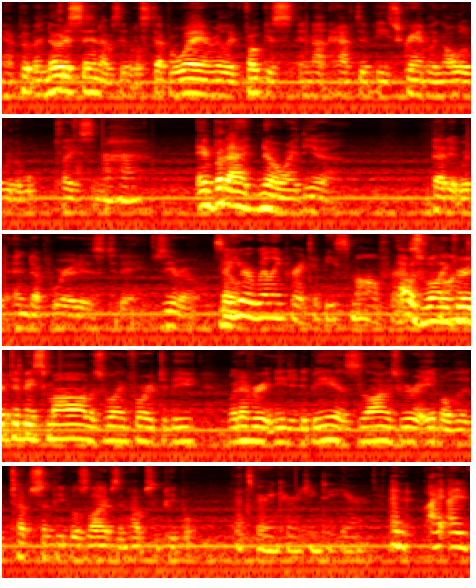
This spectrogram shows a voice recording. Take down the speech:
I put my notice in. I was able to step away and really focus and not have to be scrambling all over the place. And, Uh-huh. and but I had no idea that it would end up where it is today. Zero. So No. you were willing for it to be small for I was willing for as it to be small. I was willing for it to be whatever it needed to be, as long as we were able to touch some people's lives and help some people. That's very encouraging to hear. And I, I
